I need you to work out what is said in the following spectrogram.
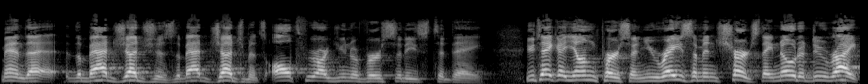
man, the, the bad judges, the bad judgments all through our universities today. You take a young person, you raise them in church, they know to do right,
